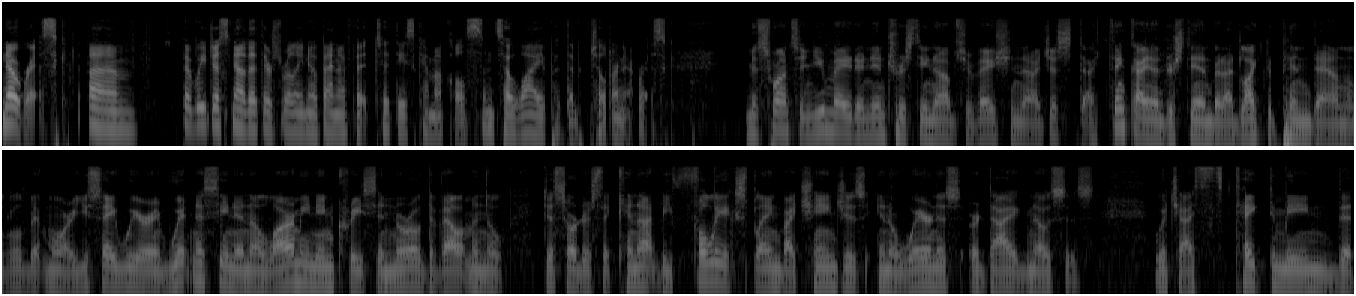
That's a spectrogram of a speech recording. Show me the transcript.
no risk. Um, but we just know that there's really no benefit to these chemicals, and so why put the children at risk? Ms. Swanson, you made an interesting observation that I just, I think I understand, but I'd like to pin down a little bit more. You say we are witnessing an alarming increase in neurodevelopmental disorders that cannot be fully explained by changes in awareness or diagnosis, which I th- take to mean that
